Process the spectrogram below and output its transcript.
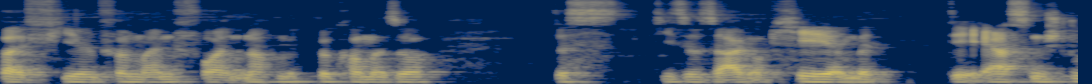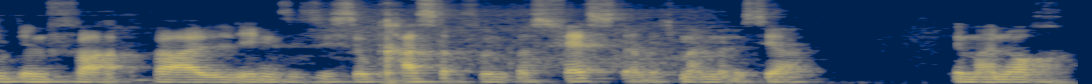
bei vielen von meinen Freunden noch mitbekomme, so, dass die so sagen, okay, mit der ersten Studienwahl legen sie sich so krass auf irgendwas fest, aber ich meine, man ist ja immer noch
